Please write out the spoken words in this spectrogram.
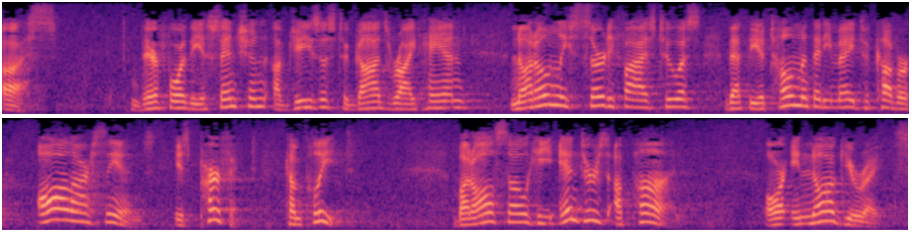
us. Therefore, the ascension of Jesus to God's right hand not only certifies to us that the atonement that He made to cover all our sins is perfect, complete, but also he enters upon or inaugurates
